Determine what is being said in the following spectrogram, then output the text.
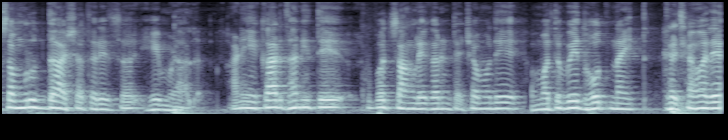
समृद्ध अशा तऱ्हेचं हे मिळालं. आणि एका अर्थाने ते खूपच चांगलं कारण त्याच्यामध्ये मतभेद होत नाहीत. त्याच्यामध्ये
